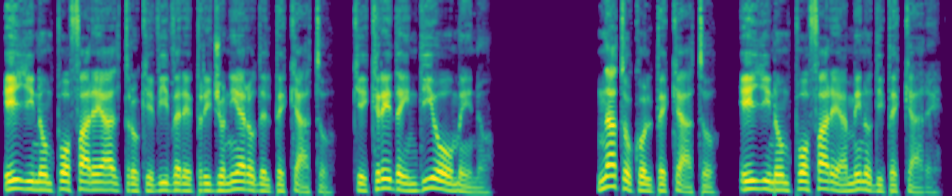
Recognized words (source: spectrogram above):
Egli non può fare altro che vivere prigioniero del peccato, che creda in Dio o meno. Nato col peccato, egli non può fare a meno di peccare.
